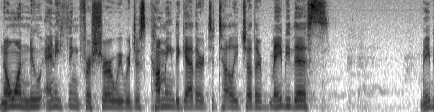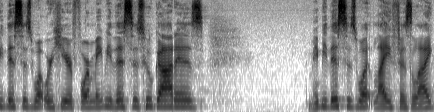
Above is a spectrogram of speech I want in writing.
No one knew anything for sure. We were just coming together to tell each other maybe this, maybe this is what we're here for, maybe this is who God is, maybe this is what life is like.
